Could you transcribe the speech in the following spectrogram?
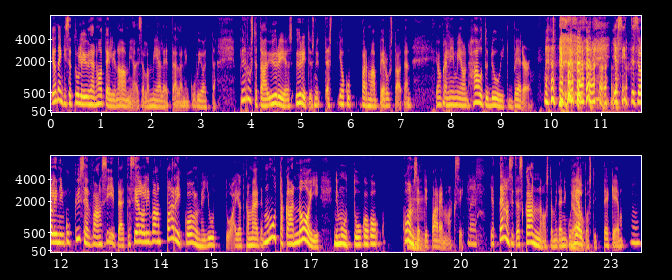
jotenkin se tuli yhden hotellin aamiaisella mieleen tällainen kuvio, että perustetaan yritys, yritys nyt tästä joku varmaan perustaa tämän, jonka nimi on How to do it better. ja sitten se oli niin kuin kyse vaan siitä, että siellä oli vain pari kolme juttua, jotka mä muuttakaa noi, niin muuttuu koko konsepti mm. paremmaksi. Näin. Ja tämä on sitä skannausta, mitä niin kuin helposti tekee mm.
